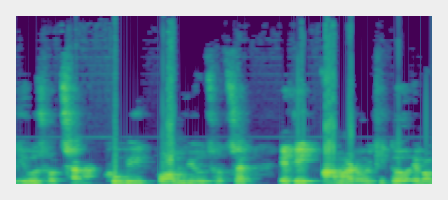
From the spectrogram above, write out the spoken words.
ভিউজ হচ্ছে না। খুবই কম ভিউজ হচ্ছে। এটি আমার অর্জিত এবং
